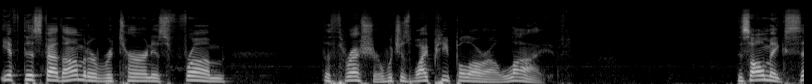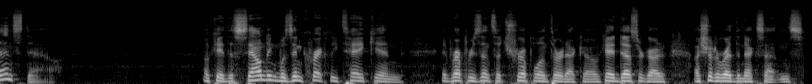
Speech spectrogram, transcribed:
if this fathometer return is from the thresher, which is why people are alive. This all makes sense now. Okay, the sounding was incorrectly taken. It represents a triple and third echo. Okay, disregard. I should have read the next sentence.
